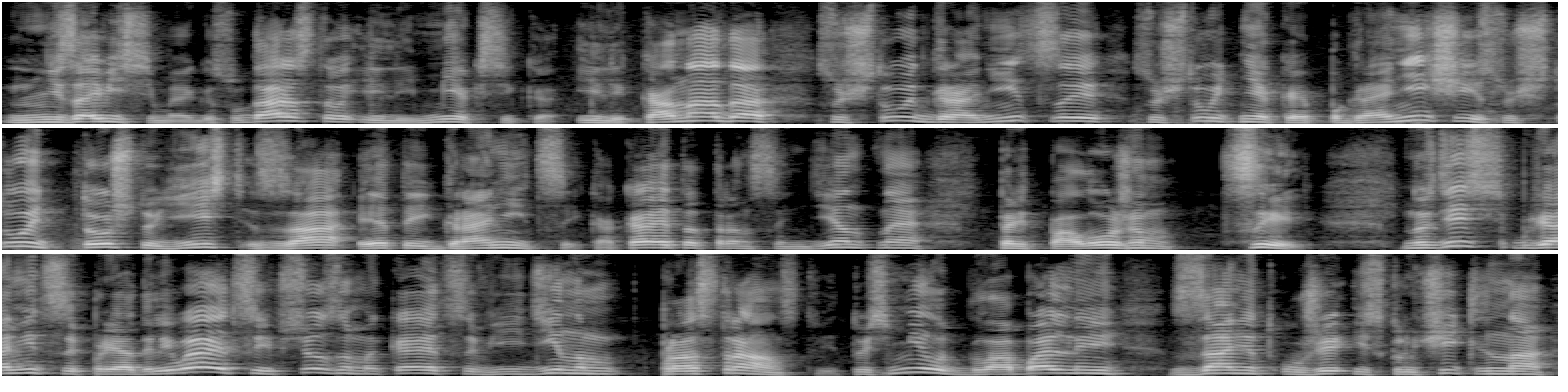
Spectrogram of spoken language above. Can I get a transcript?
независимое государство или Мексика или Канада, существуют границы, существует некое пограничье, существует то, что есть за этой границей, какая-то трансцендентная, предположим, цель. Но здесь границы преодолеваются, и все замыкается в едином пространстве. То есть мир глобальный занят уже исключительно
